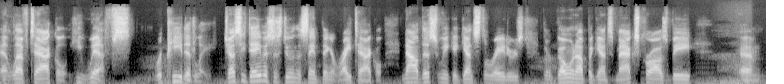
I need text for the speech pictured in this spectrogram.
at left tackle, he whiffs repeatedly. Jesse Davis is doing the same thing at right tackle. Now this week against the Raiders, they're going up against Maxx Crosby. Um,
